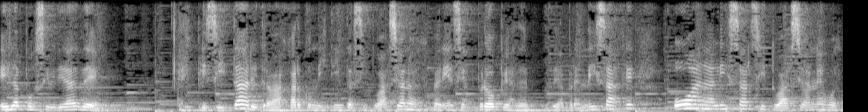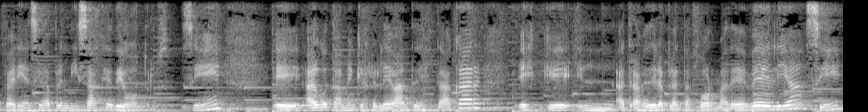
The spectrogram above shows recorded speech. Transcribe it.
es la posibilidad de explicitar y trabajar con distintas situaciones o experiencias propias de, aprendizaje o analizar situaciones o experiencias de aprendizaje de otros. ¿sí? Eh, algo también que es relevante destacar es que a través de la plataforma de Evelia, ¿sí?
